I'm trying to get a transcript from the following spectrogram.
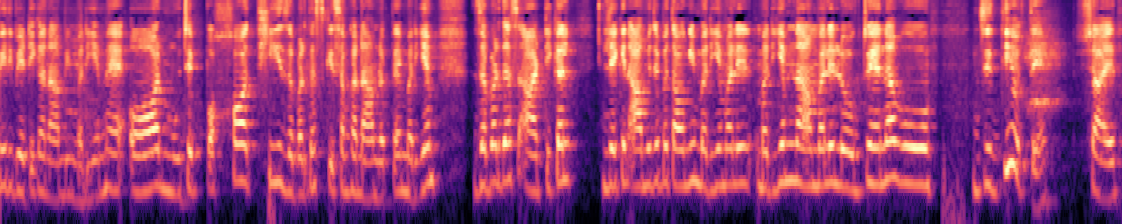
मेरी बेटी का नाम भी मरियम है और मुझे बहुत ही ज़बरदस्त किस्म का नाम लगता है मरियम। ज़बरदस्त आर्टिकल लेकिन आप मुझे बताओगी, मरियम वाले, मरियम नाम वाले लोग जो है ना वो ज़िद्दी होते हैं। शायद,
